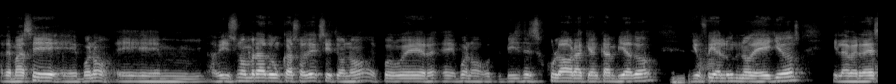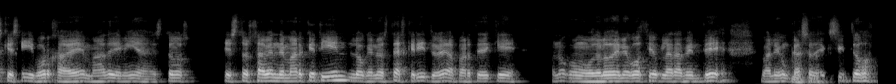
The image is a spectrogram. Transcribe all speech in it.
Además, eh, eh, bueno, em, habéis nombrado un caso de éxito, ¿no? Power, eh, bueno, Business School ahora que han cambiado, yo fui alumno de ellos y la verdad es que sí, Borja, madre mía, estos, estos saben de marketing lo que no está escrito, aparte de que bueno, como modelo de negocio, claramente, ¿vale? Un caso de éxito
